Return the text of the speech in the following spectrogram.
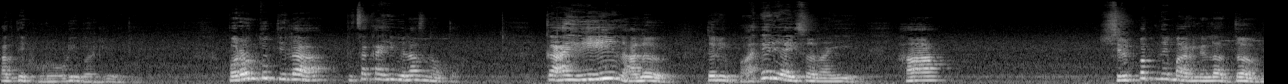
अगदी हुडहुडी भरली होती. परंतु तिला तिचा काही विलाज नव्हता. काहीही झालं तरी बाहेर यायचं नाही. हा शिल्पतने मारलेला दम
